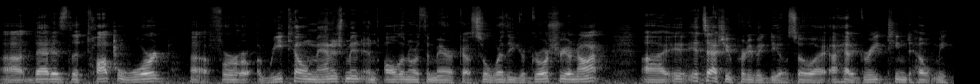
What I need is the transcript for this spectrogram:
Uh, that is the top award uh, for retail management in all of North America. So whether you're grocery or not, uh, it, it's actually a pretty big deal. So I, I had a great team to help me.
